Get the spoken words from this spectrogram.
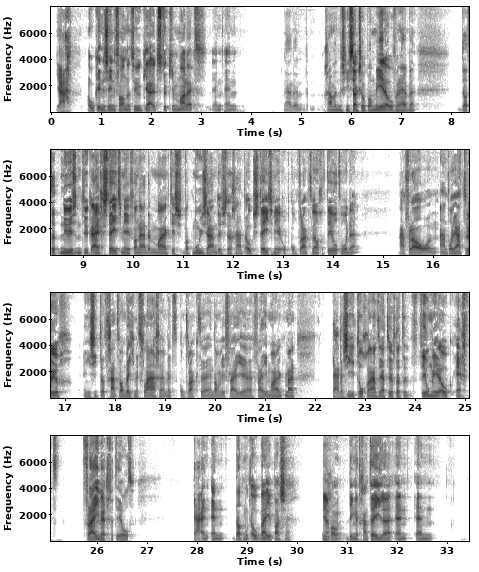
ja, ook in de zin van natuurlijk ja, het stukje markt. En, en nou, daar gaan we het misschien straks ook wel meer over hebben. Dat het nu is het natuurlijk eigenlijk steeds meer van, nou, de markt is wat moeizaam, dus er gaat ook steeds meer op contract wel geteeld worden. Maar vooral een aantal jaar terug, en je ziet dat gaat wel een beetje met vlagen, met contracten en dan weer vrije, vrije markt. Maar ja, daar zie je toch een aantal jaar terug dat er veel meer ook echt vrij werd geteeld. Ja, en, en dat moet ook bij je passen. Om Ja. gewoon dingen te gaan telen. En, en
